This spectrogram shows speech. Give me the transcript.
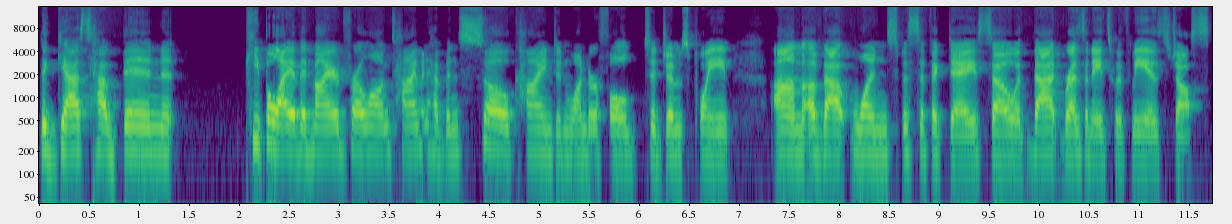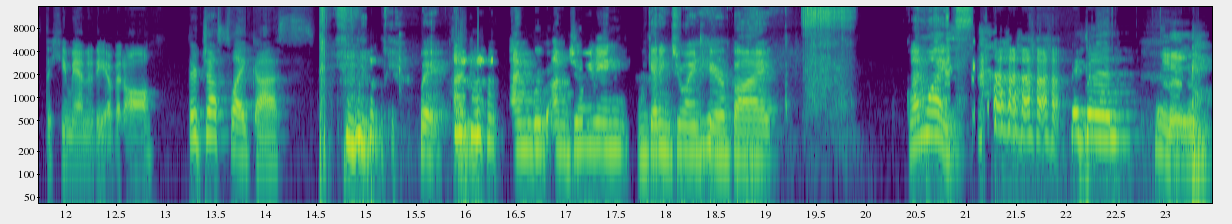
the guests have been people I have admired for a long time and have been so kind and wonderful to Jim's point um, that one specific day. So that resonates with me is just the humanity of it all. They're just like us. Wait, I'm, I'm I'm joining. I'm getting joined here by Glenn Weiss. Hey, Glenn. Hello.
